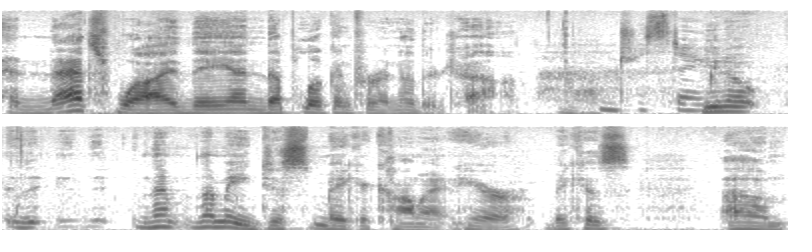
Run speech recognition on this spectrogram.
and that's why they end up looking for another job. Interesting. You know, let, let me just make a comment here because um,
